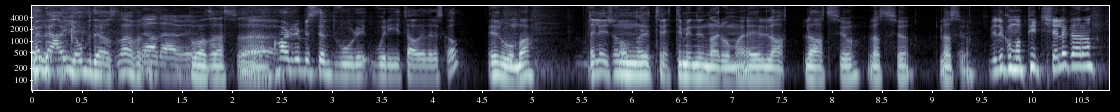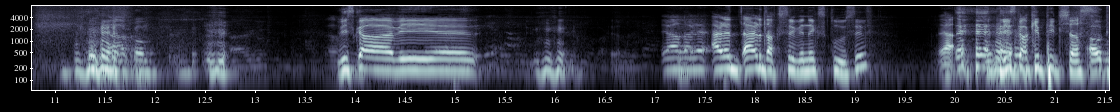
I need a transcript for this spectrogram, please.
Men det er jo jobb, det også, da. Ja, det er På en måte, så, Har dere bestemt hvor, hvor i Italia dere skal? I Roma. Eller sånn 30 minutter unna Roma. I La Lazio. Lazio. Lazio. Vil du komme og pitche, eller, Karan? Ja, kom. Vi skal Vi eh, Ja, det er det. Er det, er det Dagsrevyen exclusive? Ja. Vi skal ikke pitche, oss. Ok.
